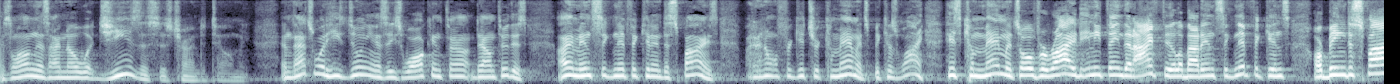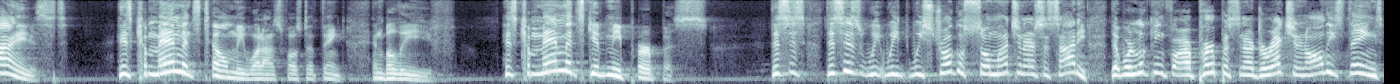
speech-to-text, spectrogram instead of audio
as long as I know what Jesus is trying to tell me. And that's what he's doing as he's walking th- down through this. I am insignificant and despised, but I don't forget your commandments. Because why? His commandments override anything that I feel about insignificance or being despised. His commandments tell me what I'm supposed to think and believe. His commandments give me purpose. This is, this is we, we, we struggle so much in our society that we're looking for our purpose and our direction and all these things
